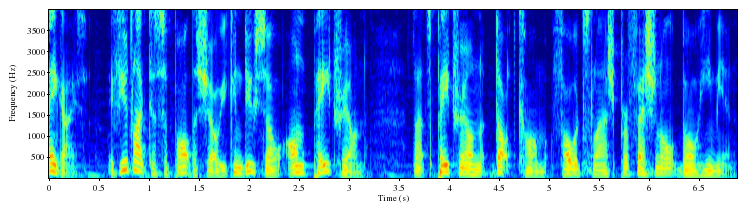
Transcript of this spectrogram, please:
Hey guys, if you'd like to support the show, you can do so on Patreon. That's patreon.com forward slash professional bohemian.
